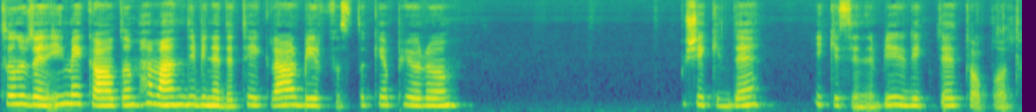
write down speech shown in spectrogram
Tığın üzerine ilmek aldım. Hemen dibine de tekrar bir fıstık yapıyorum. Bu şekilde ikisini birlikte topladım.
